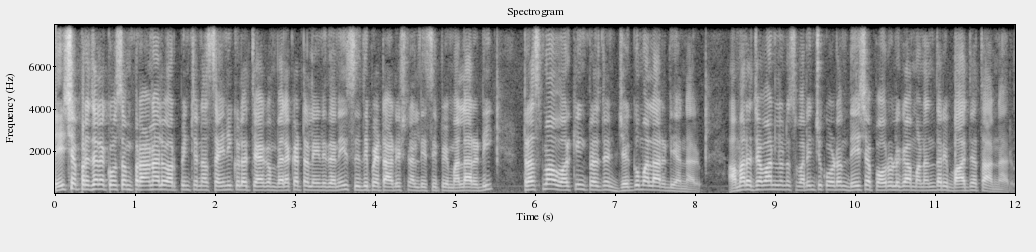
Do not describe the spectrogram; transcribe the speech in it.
దేశ ప్రజల కోసం ప్రాణాలు అర్పించిన సైనికుల త్యాగం వెలకట్టలేనిదని Siddipet additional DCP Mallareddy TRSMA working president Jaggu Mallareddy అన్నారు. అమర జవాన్లను స్మరించుకోవడం దేశ పౌరులుగా మనందరి బాధ్యత అన్నారు.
